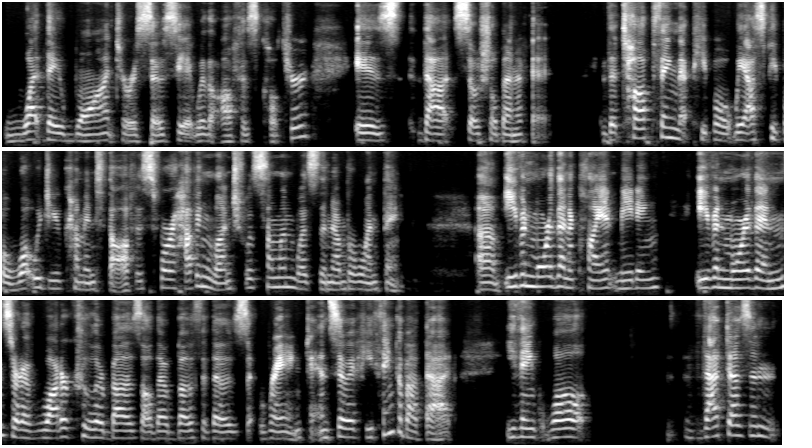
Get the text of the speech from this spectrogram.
what they want or associate with office culture is that social benefit. The top thing that people, we asked people, what would you come into the office for? Having lunch with someone was the number one thing. Um, even more than a client meeting, even more than sort of water cooler buzz, although both of those ranked. And so if you think about that, you think, well, that doesn't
